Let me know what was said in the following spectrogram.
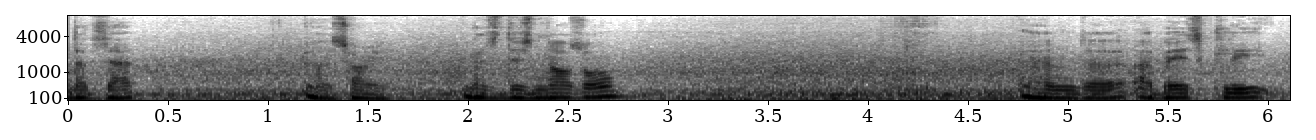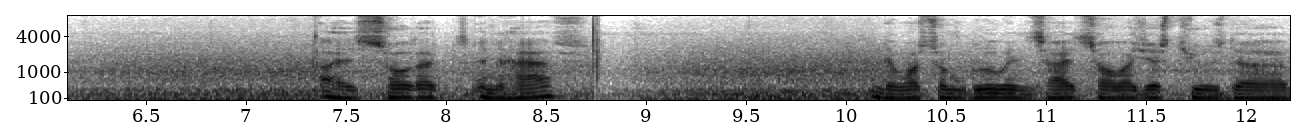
That's that, uh, sorry, that's this nozzle. And uh, I basically, I saw that in half. There was some glue inside, so I just used a,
